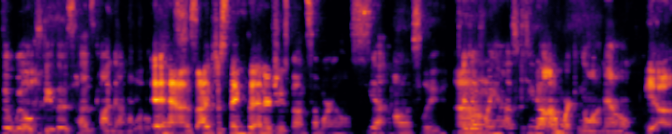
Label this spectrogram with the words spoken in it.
the will to do this has gone down a little bit. It has. I just think the energy's gone somewhere else. Yeah. Honestly. It Um, definitely has because you know I'm working a lot now. Yeah.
